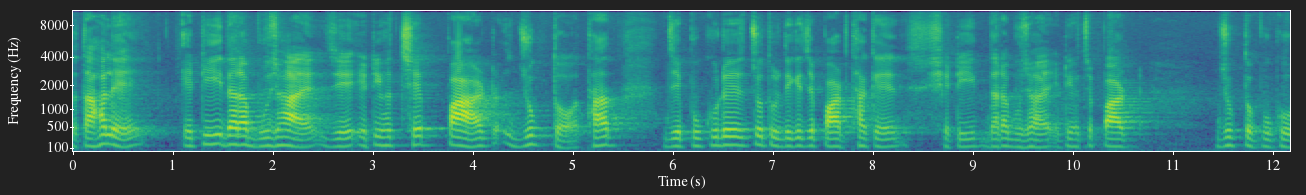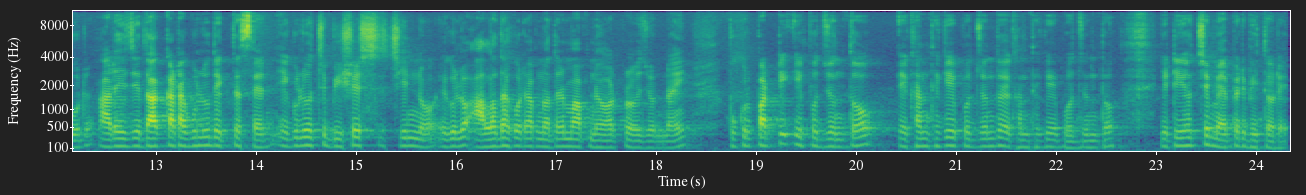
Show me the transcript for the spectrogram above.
তো তাহলে এটি দ্বারা বোঝায় যে এটি হচ্ছে পার্ট যুক্ত, অর্থাৎ যে পুকুরের চতুর্দিকে যে পার্ট থাকে সেটি দ্বারা বোঝায়, এটি হচ্ছে পার্ট যুক্ত পুকুর। আর এই যে দাগ কাটাগুলো দেখতেছেন, এগুলো হচ্ছে বিশেষ চিহ্ন, এগুলো আলাদা করে আপনাদের মাপ নেওয়ার প্রয়োজন নাই। পুকুর পাটটি এ পর্যন্ত, এখান থেকে এ পর্যন্ত, এখান থেকে এ পর্যন্ত, এটি হচ্ছে ম্যাপের ভিতরে।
